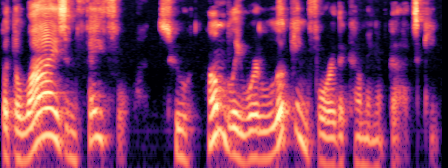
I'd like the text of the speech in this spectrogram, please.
But the wise and faithful ones who humbly were looking for the coming of God's kingdom,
